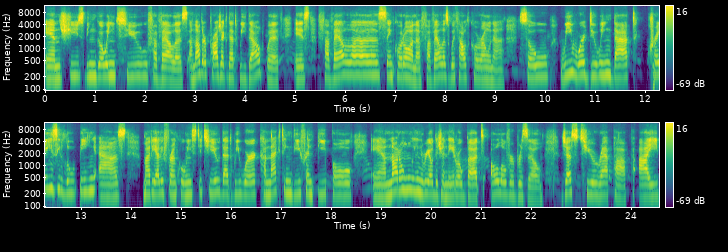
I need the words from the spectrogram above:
and she's been going to favelas. Another project that we dealt with is favelas sem corona, favelas without corona. So we were doing that crazy looping as Marielle Franco Institute that we were connecting different people and not only in Rio de Janeiro, but all over Brazil. Just to wrap up, I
